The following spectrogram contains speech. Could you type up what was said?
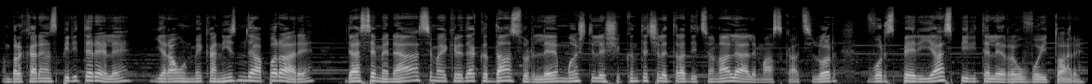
îmbrăcarea în spirite rele era un mecanism de apărare, de asemenea, se mai credea că dansurile, măștile și cântecele tradiționale ale mascaților vor speria spiritele răuvoitoare.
